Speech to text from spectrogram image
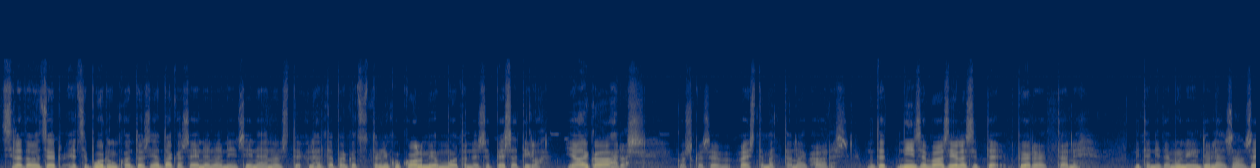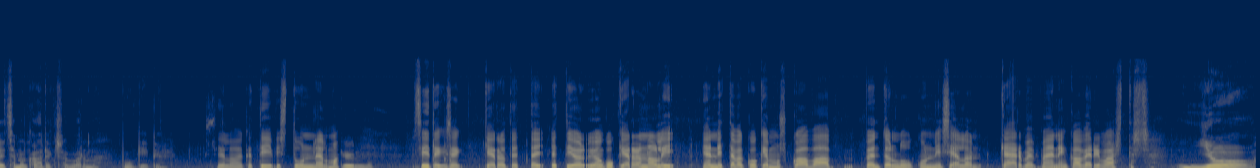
sillä tavalla, että se, että se puurunko on tosiaan takaseinänä, niin siinähän on sitten ylhäältä päin katsottuna niin kuin kolmion muotoinen se pesätila. Ja aika ahdas, koska se väistämättä on aika ahdas. Mutta niin se vaan siellä sitten pyöräyttää ne, mitä niitä munia nyt yleensä on, seitsemän, kahdeksan varmaan puukiipiöllä. Siellä on aika tiivis tunnelma. Kyllä. Siitäkin sä kerrot, että, että jonkun kerran oli jännittävä kokemus, kun avaa pöntön luukun, niin siellä on käärmemäinen kaveri vastassa. Joo,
